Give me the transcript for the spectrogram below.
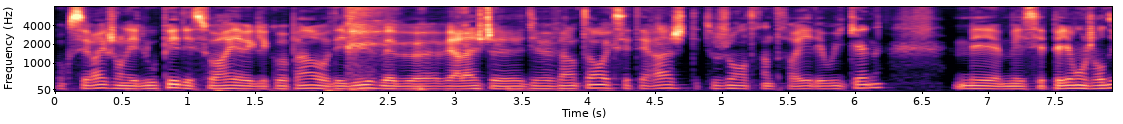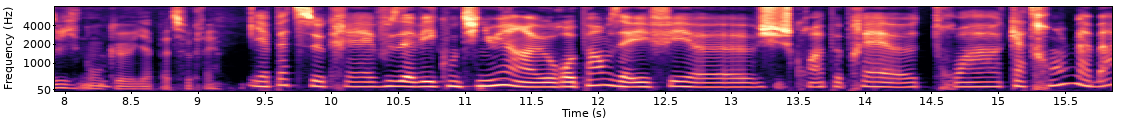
Donc c'est vrai que j'en ai loupé des soirées avec les copains au début, vers l'âge de, de, 20 ans, etc. J'étais toujours en train de travailler les week-ends mais, mais c'est payant aujourd'hui, donc il mm. n'y euh, a pas de secret. Il n'y a pas de secret. Vous avez continué à Europe 1, vous avez fait, euh, je crois, à peu près 3-4 euh, ans là-bas,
